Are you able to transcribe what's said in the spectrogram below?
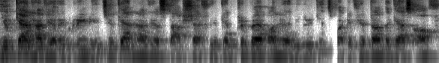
you can have your ingredients, you can have your star chef, you can prepare all your ingredients, but if you turn the gas off,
